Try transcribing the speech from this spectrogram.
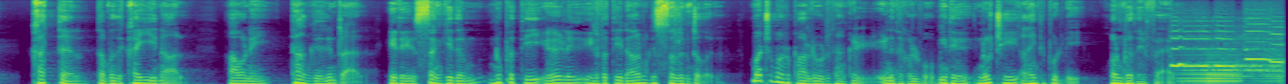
கத்தர் தமது கையினால் அவனை தாங்குகின்றார் இது சங்கீதம் முப்பத்தி ஏழு இருபத்தி நான்கு சொல்கின்றது மற்றொரு பாடலோடு நாங்கள் இணைந்து கொள்வோம் இது நூற்றி ஐந்து புள்ளி ஒன்பது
